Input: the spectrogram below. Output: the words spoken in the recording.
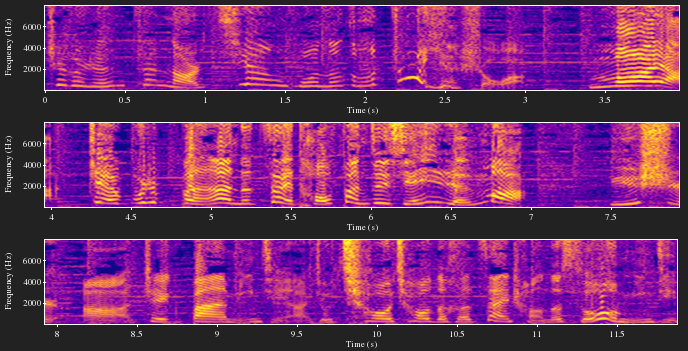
这个人在哪儿见过呢？怎么这么眼熟啊？妈呀，这不是本案的在逃犯罪嫌疑人吗？于是啊，这个办案民警啊，就悄悄的和在场的所有民警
